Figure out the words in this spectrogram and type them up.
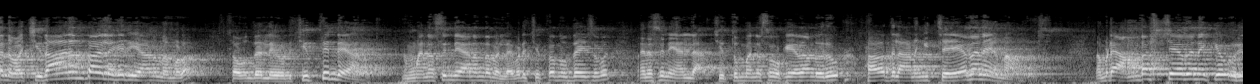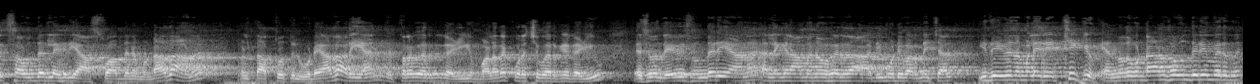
തന്നെ ചിദാനന്ദ ലഹരിയാണ് നമ്മൾ സൗന്ദര്യയുടെ ചിത്തിന്റെ ആനന്ദം. മനസ്സിന്റെ ആനന്ദമല്ല. ഇവിടെ ചിത്തം ഉദ്ദേശിച്ചത് മനസ്സിനെ അല്ല. ചിത്തും മനസ്സും ഒക്കെ ഏതാണ്ട് ഒരു ഭാഗത്തിലാണെങ്കിൽ ചേതന എന്നാണ് നമ്മുടെ അന്തശ്ചേതനയ്ക്ക് ഒരു സൗന്ദര്യലഹരി ആസ്വാദനമുണ്ട്. അതാണ് നമ്മൾ തത്വത്തിലൂടെ. അതറിയാൻ എത്ര പേർക്ക് കഴിയും? വളരെ കുറച്ച് പേർക്ക് കഴിയും. യശവൻ ദേവി സുന്ദരിയാണ്. അല്ലെങ്കിൽ ആ മനോഹരത അടിമുടി വർണിച്ചാൽ ഈ ദേവി നമ്മളെ രക്ഷിക്കും എന്നതുകൊണ്ടാണ് സൗന്ദര്യം വരുന്നത്.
